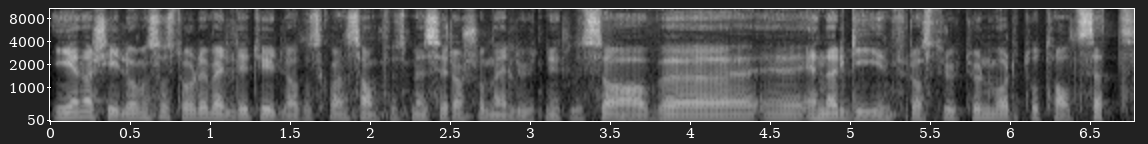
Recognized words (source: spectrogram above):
I energiloven så står det veldig tydelig at det skal være en samfunnsmessig rasjonell utnyttelse av uh, energiinfrastrukturen vår totalt sett.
